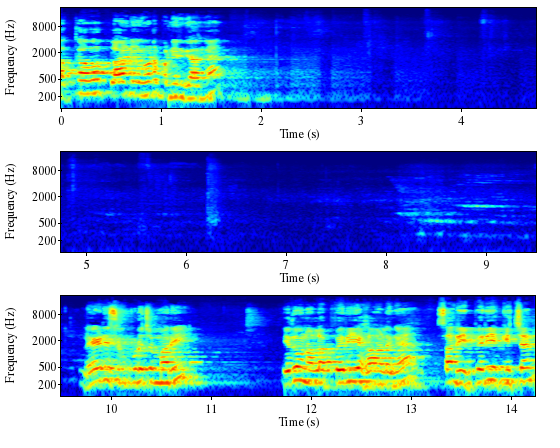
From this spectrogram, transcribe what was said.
பக்காவாக பிளானிங்கோட பண்ணியிருக்காங்க லேடிஸுக்கு பிடிச்ச மாதிரி இதுவும் நல்ல பெரிய ஹாலுங்க. சாரி பெரிய கிச்சன்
